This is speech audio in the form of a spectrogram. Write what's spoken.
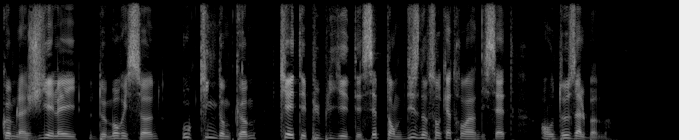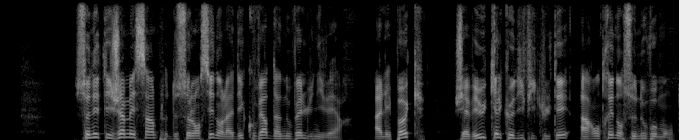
comme la JLA de Morrison ou Kingdom Come qui a été publié dès septembre 1997 en deux albums. Ce n'était jamais simple de se lancer dans la découverte d'un nouvel univers. À l'époque, j'avais eu quelques difficultés à rentrer dans ce nouveau monde.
